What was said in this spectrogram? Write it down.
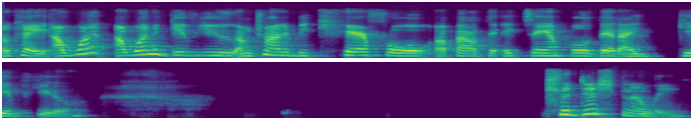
Okay, I want I want to give you I'm trying to be careful about the example that I give you. Traditionally,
